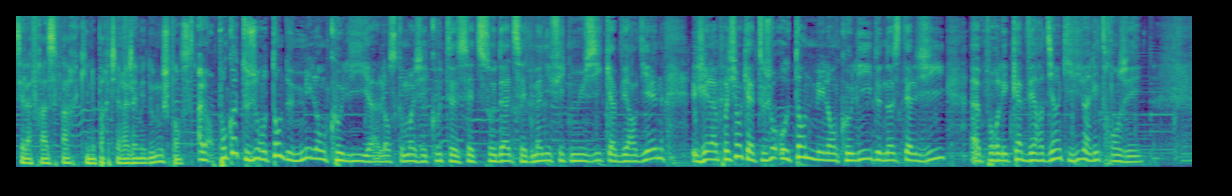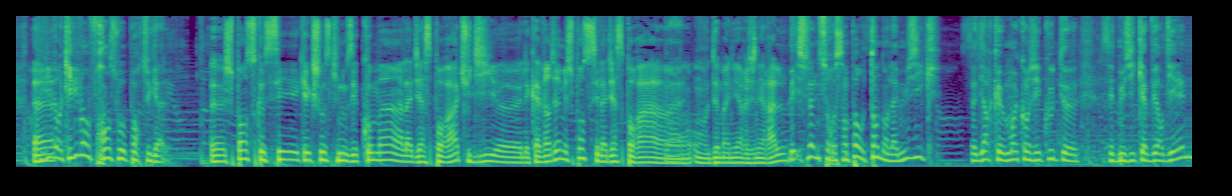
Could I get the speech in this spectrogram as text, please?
c'est la phrase phare qui ne partira jamais de nous, je pense. Alors, pourquoi toujours autant de mélancolie hein, Lorsque moi j'écoute cette saudade, cette magnifique musique capverdienne, j'ai l'impression qu'il y a toujours autant de mélancolie, de nostalgie euh, pour les capverdiens qui vivent à l'étranger. qui vivent en France ou au Portugal. Euh, je pense que c'est quelque chose qui nous est commun à la diaspora. Tu dis euh, les Caverdiens, mais je pense que c'est la diaspora euh, de manière générale. Mais cela ne se ressent pas autant dans la musique. C'est-à-dire que moi, quand j'écoute cette musique capverdienne,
